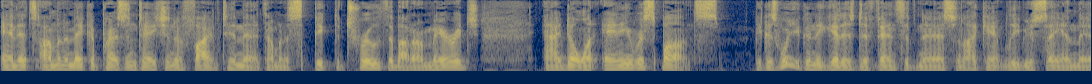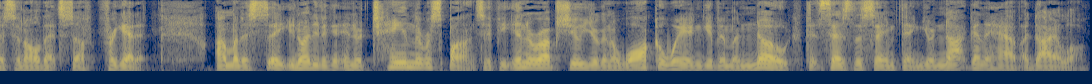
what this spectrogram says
And it's, I'm going to make a presentation of five, ten minutes. I'm going to speak the truth about our marriage, and I don't want any response because what you're going to get is defensiveness and I can't believe you're saying this and all that stuff. Forget it. I'm going to say you're not even going to entertain the response. If he interrupts you, you're going to walk away and give him a note that says the same thing. You're not going to have a dialogue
